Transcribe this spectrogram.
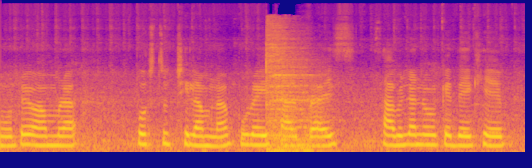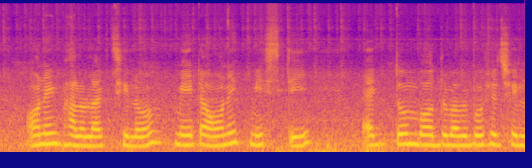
মোটেও আমরা প্রস্তুত ছিলাম না। পুরাই সারপ্রাইজ সাবিলা নূরকে দেখে অনেক ভালো লাগছিল। মেয়েটা অনেক মিষ্টি। একদম ভদ্রভাবে বসেছিল।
